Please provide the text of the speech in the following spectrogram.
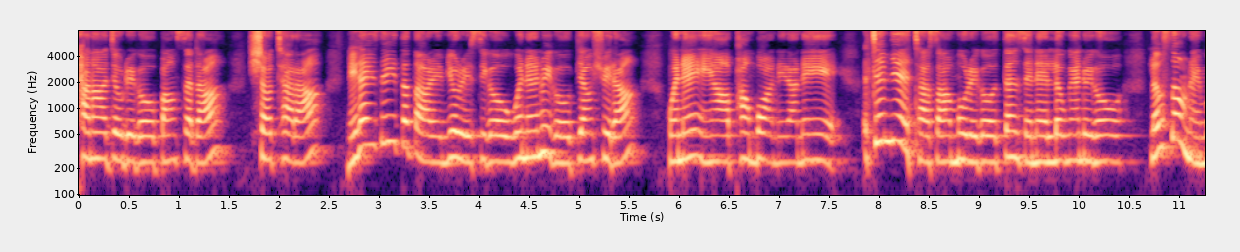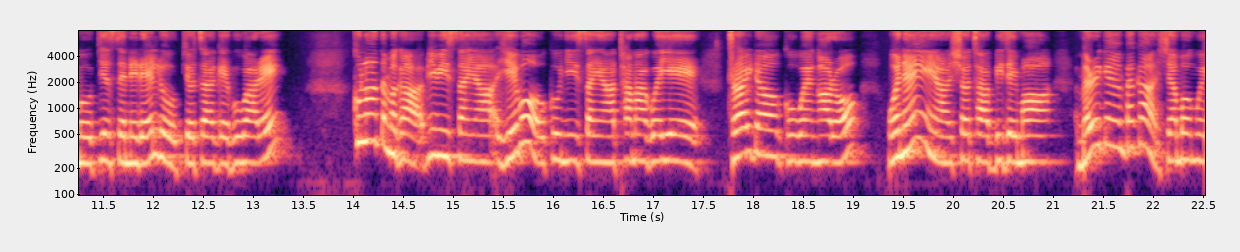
ဌာနချုပ်တွေကိုပေါင်းဆက်တာရှော့ချတာနေတိုင်းစိတက်တာတဲ့မြို့တွေစီကိုဝန်ထမ်းတွေကိုပြောင်းရွှေ့တာဝန်ထမ်းအင်အားဖောင်းပွားနေတာနဲ့အကျင့်မြတ်ခြားစားမှုတွေကိုတန့်စင်တဲ့လုပ်ငန်းတွေကိုလှုပ်ဆောင်နိုင်မှုပြင်ဆင်နေတယ်လို့ပြောကြားခဲ့ပူပါတယ် ကုလသမဂ္ဂအပြည်ပြည်ဆိုင်ရာအရေးပေါ်အကူအညီဆိုင်ရာဌာနခွဲရဲ့ဒရိုက်တာကိုဝမ်ကတော့ဝန်ထမ်းအင်အားရှော့ချပြီးချိန်မှာအမေရိကန်ဘက်ကရန်ပုံငွေ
